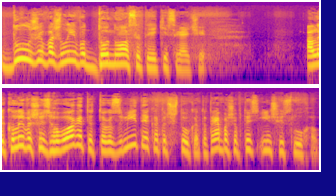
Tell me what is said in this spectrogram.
дуже важливо доносити якісь речі. Але коли ви щось говорите, то розумієте, яка тут штука, то треба, щоб хтось інший слухав.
